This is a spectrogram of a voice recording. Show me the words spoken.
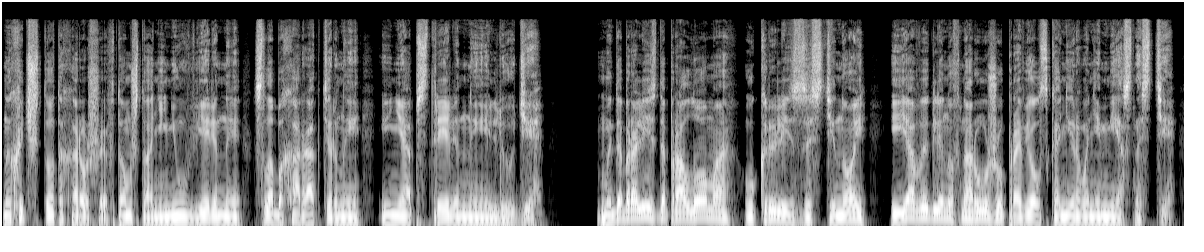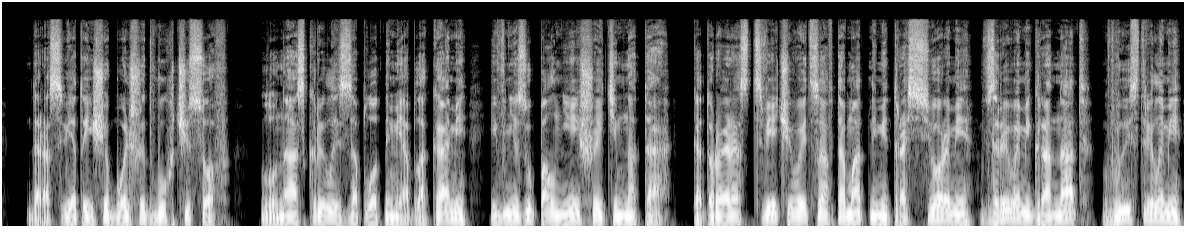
Но хоть что-то хорошее в том, что они неуверенные, слабохарактерные и необстрелянные люди. Мы добрались до пролома, укрылись за стеной, и я, выглянув наружу, провел сканирование местности. До рассвета еще больше двух часов. Луна скрылась за плотными облаками, и внизу полнейшая темнота, которая расцвечивается автоматными трассерами, взрывами гранат, выстрелами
